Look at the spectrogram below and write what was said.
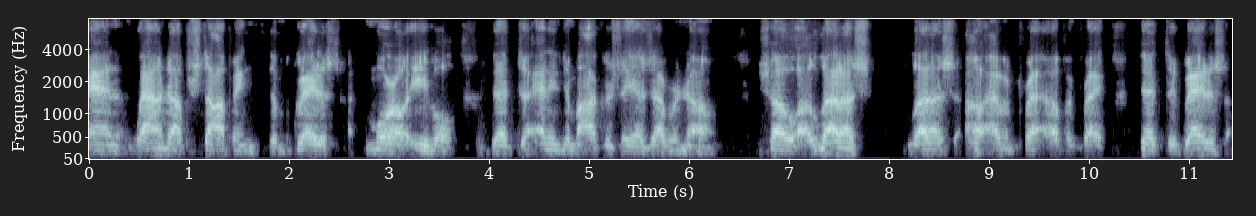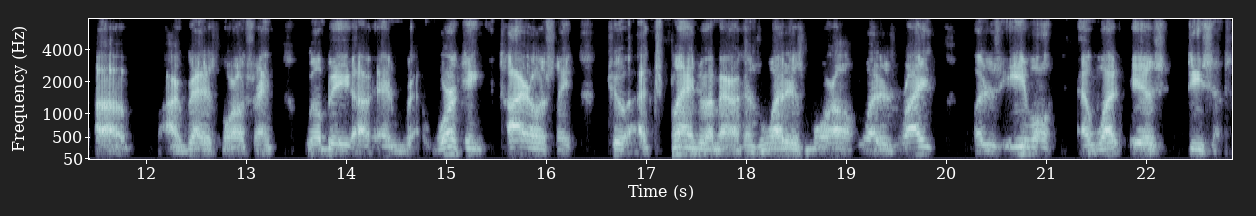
and wound up stopping the greatest moral evil that uh, any democracy has ever known. So uh, let us let us have and pray, hope and pray that the greatest our greatest moral strength will be uh, in working tirelessly to explain to Americans what is moral, what is right, what is evil, and what is decent.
